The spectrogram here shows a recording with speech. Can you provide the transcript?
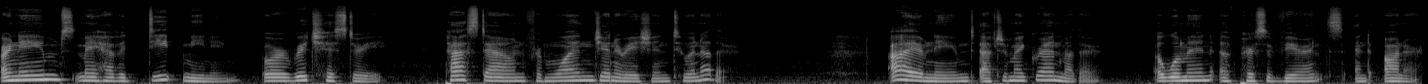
Our names may have a deep meaning or a rich history passed down from one generation to another. I am named after my grandmother, a woman of perseverance and honor.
